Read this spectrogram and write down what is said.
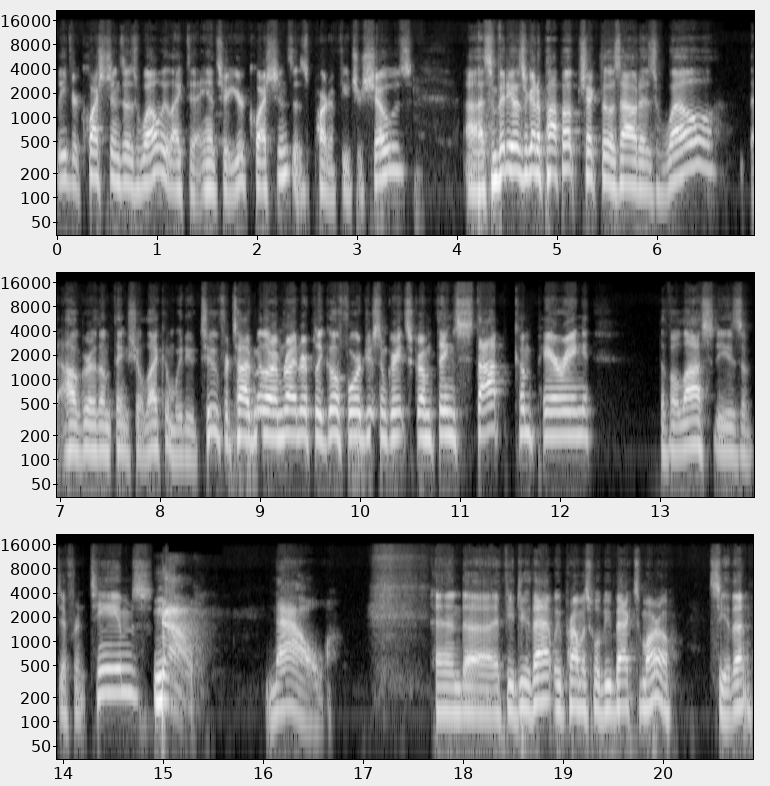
Leave your questions as well. We like to answer your questions as part of future shows. Uh, some videos are going to pop up. Check those out as well. The algorithm thinks you'll like them. We do too. For Todd Miller, I'm Ryan Ripley. Go forward, do some great scrum things. Stop comparing the velocities of different teams. Now. Now. And uh, if you do that, we promise we'll be back tomorrow. See you then.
